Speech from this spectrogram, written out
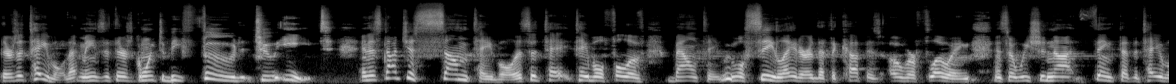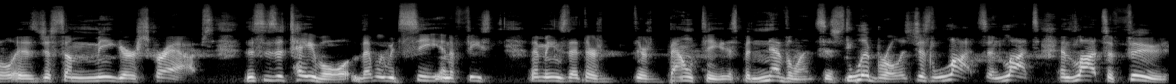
There's a table. That means that there's going to be food to eat. And it's not just some table. It's a ta- table full of bounty. We will see later that the cup is overflowing. And so we should not think that the table is just some meager scraps. This is a table that we would see in a feast. That means that there's there's bounty, it's benevolence, it's liberal, it's just lots and lots and lots of food.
